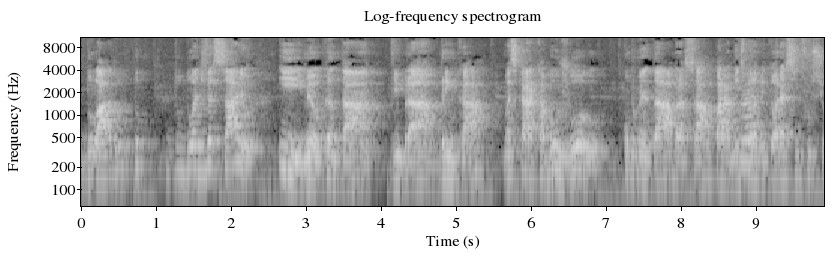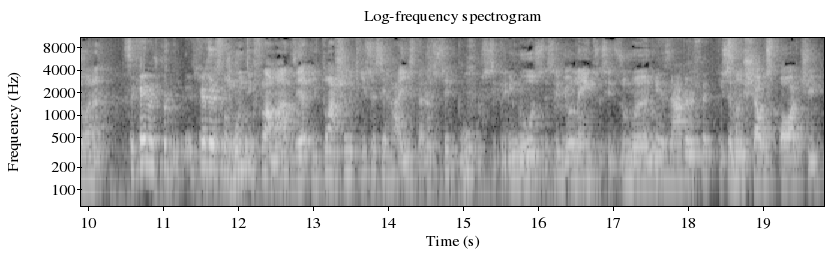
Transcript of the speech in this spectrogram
do lado do, do, do adversário. E, meu, cantar, vibrar, brincar. Mas, cara, acabou o jogo, cumprimentar, abraçar, parabéns É. pela vitória, assim funciona. Você quer, ir no, você quer ver estão futebol? muito inflamadas e estão achando que isso é ser raiz, cara. Não, isso é ser burro, isso é ser criminoso, isso é ser violento, isso é ser desumano. Exato. Perfeito. Isso é manchar o esporte.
